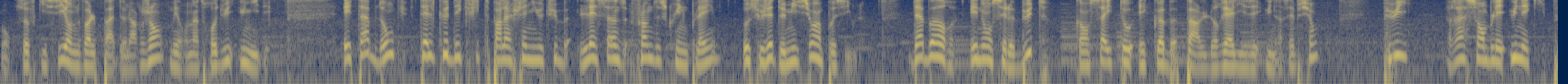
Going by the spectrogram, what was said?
Bon, sauf qu'ici on ne vole pas de l'argent, mais on introduit une idée. Étape donc telle que décrite par la chaîne YouTube Lessons from the Screenplay au sujet de Mission Impossible. D'abord énoncer le but, quand Saito et Cobb parlent de réaliser une inception, puis rassembler une équipe,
